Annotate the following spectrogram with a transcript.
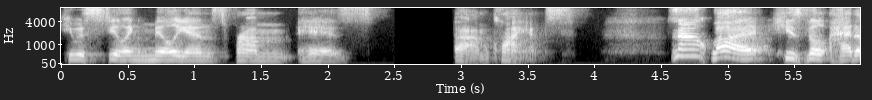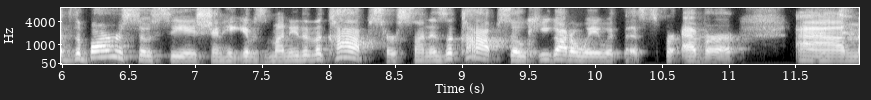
He was stealing millions from his um, clients. Now- but he's the head of the bar association. He gives money to the cops. Her son is a cop, so he got away with this forever. Um,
